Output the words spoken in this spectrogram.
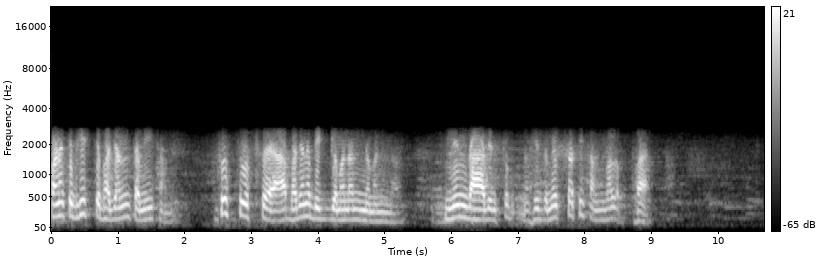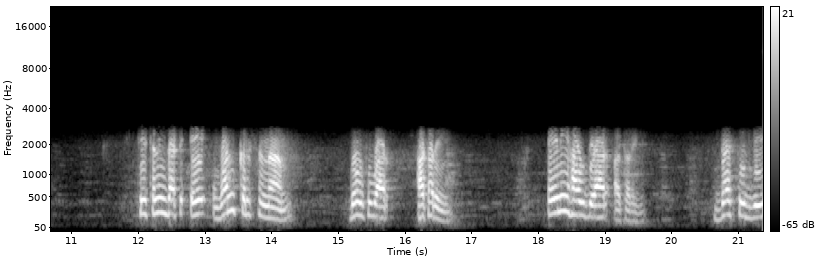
पणचभिश्च भजन तमीशम शुश्रूषया भजन विज्ञमन मन निंदा दिन हित में सती संगल telling that a one Krishna नाम दो are uttering anyhow they are uttering that should be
